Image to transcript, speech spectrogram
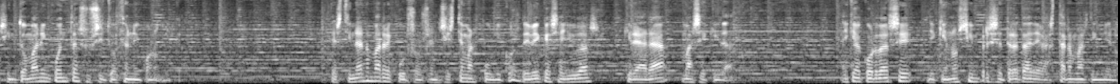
sin tomar en cuenta su situación económica. Destinar más recursos en sistemas públicos de becas y ayudas creará más equidad. Hay que acordarse de que no siempre se trata de gastar más dinero,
